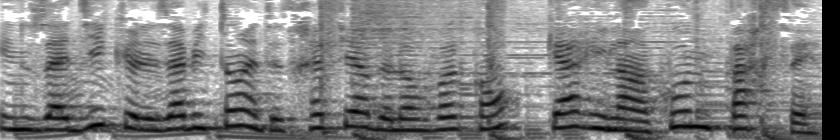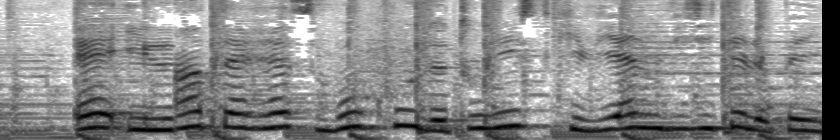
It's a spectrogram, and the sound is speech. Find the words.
il nous a dit que les habitants étaient très fiers de leur volcan car il a un cône parfait. Et il intéresse beaucoup de touristes qui viennent visiter le pays.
